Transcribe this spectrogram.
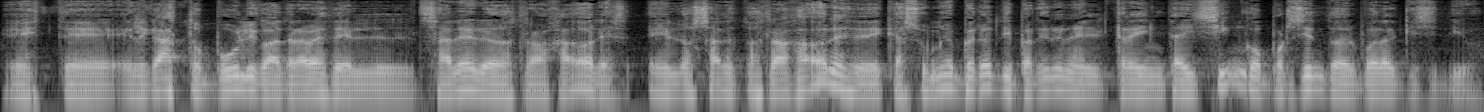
este, el gasto público a través del salario de los trabajadores. Eh, los, trabajadores, desde que asumió Perotti, perdieron el 35% del poder adquisitivo.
